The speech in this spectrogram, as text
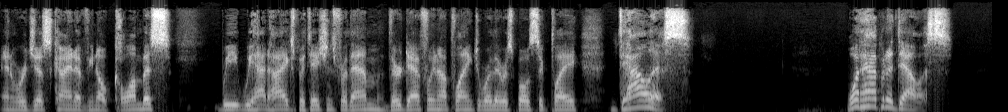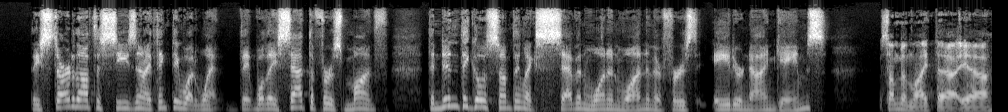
and we're just kind of you know Columbus. We we had high expectations for them. They're definitely not playing to where they were supposed to play. Dallas. What happened to Dallas? They started off the season. I think they what went. They, well, they sat the first month. Then didn't they go something like seven one and one in their first eight or nine games? Something like that. Yeah,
